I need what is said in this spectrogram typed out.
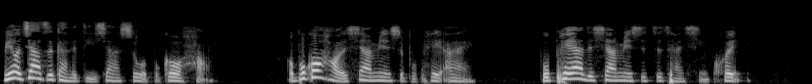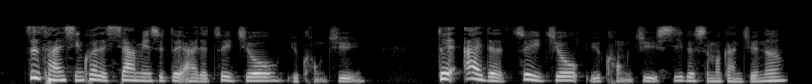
没有价值感的底下是我不够好，我不够好的下面是不配爱，不配爱的下面是自惭形秽。自惭形秽的下面是对爱的追究与恐惧，对爱的追究与恐惧是一个什么感觉呢？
